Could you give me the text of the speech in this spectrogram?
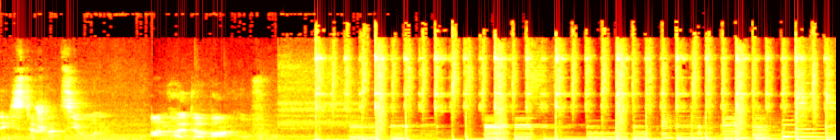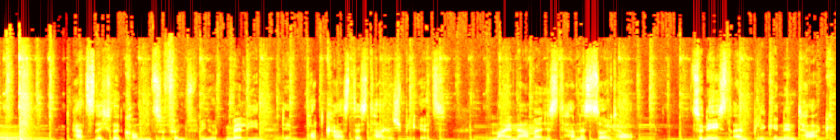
Nächste Station, Anhalter Bahnhof. Herzlich willkommen zu 5 Minuten Berlin, dem Podcast des Tagesspiegels. Mein Name ist Hannes Soltau. Zunächst ein Blick in den Tag.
